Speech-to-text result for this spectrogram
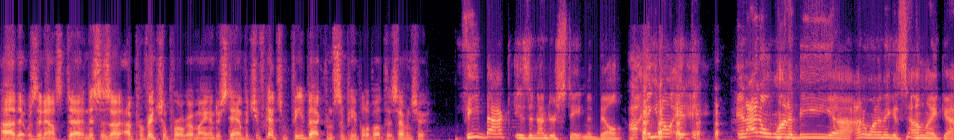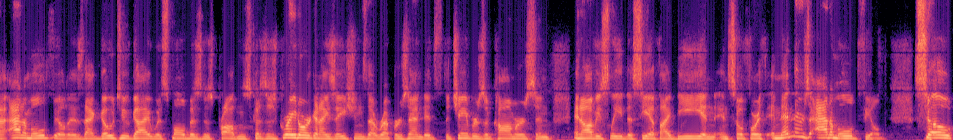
uh, that was announced, uh, and this is a, a provincial program, I understand. But you've got some feedback from some people about this, haven't you? feedback is an understatement bill I, you know and, and, i don't want to be uh, i don't want to make it sound like uh, adam oldfield is that go-to guy with small business problems because there's great organizations that represent it's the chambers of commerce and and obviously the cfib and and so forth and then there's adam oldfield so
